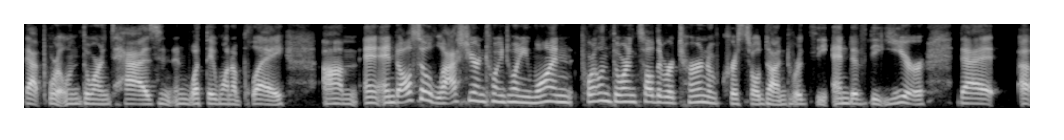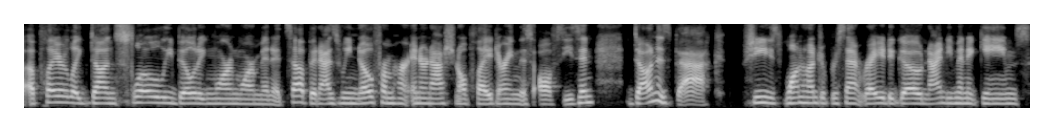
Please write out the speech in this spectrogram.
that Portland Thorns has and, and what they want to play. Um, and, and, also last year in 2021, Portland Thorns saw the return of Crystal Dunn towards the end of the year that a player like Dunn slowly building more and more minutes up. And as we know from her international play during this offseason, Dunn is back. She's 100% ready to go, 90 minute games.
